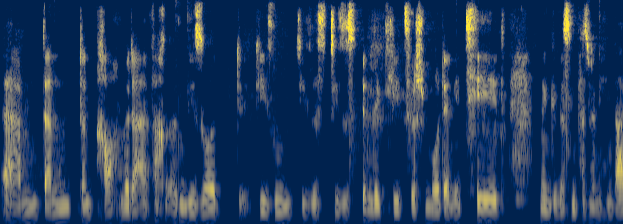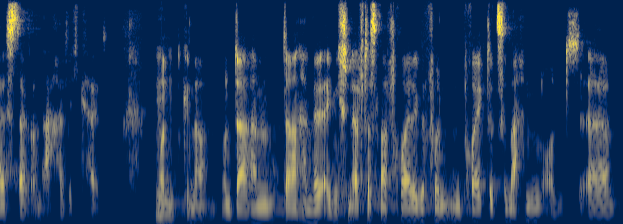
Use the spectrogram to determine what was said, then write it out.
ähm, dann, dann brauchen wir da einfach irgendwie so diesen, dieses, dieses Bindeglied zwischen Modernität, einem gewissen persönlichen Lifestyle und Nachhaltigkeit. Hm. Und genau, und daran, daran haben wir eigentlich schon öfters mal Freude gefunden, Projekte zu machen und ähm,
